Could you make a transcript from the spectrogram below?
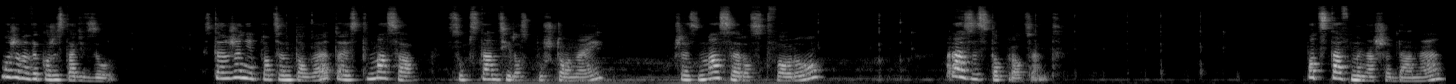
możemy wykorzystać wzór. Stężenie procentowe to jest masa substancji rozpuszczonej przez masę roztworu razy 100%. Podstawmy nasze dane.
